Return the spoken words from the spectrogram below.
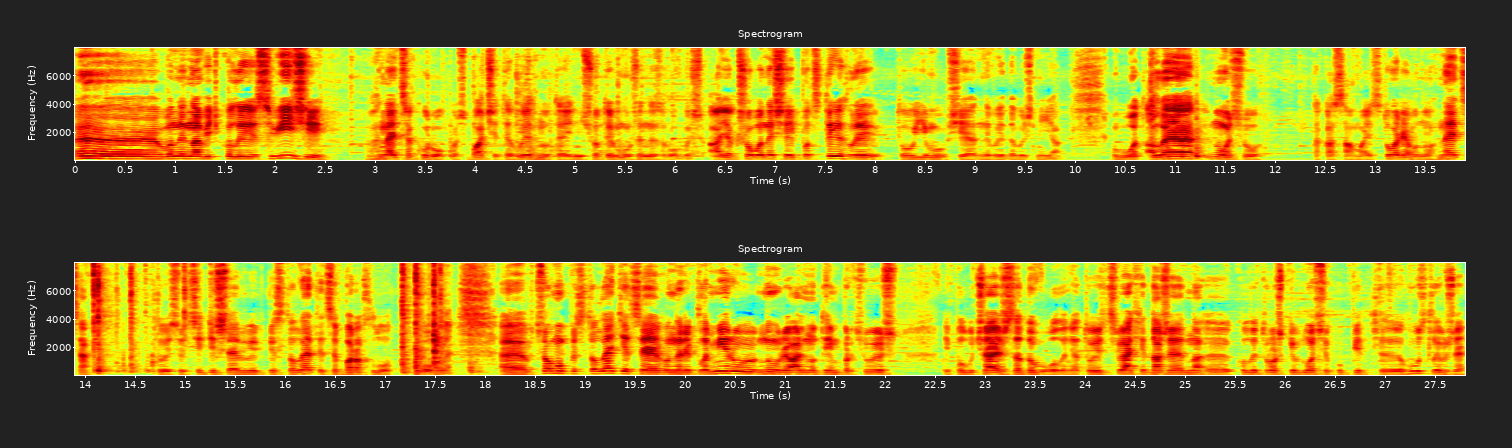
Е, вони навіть коли свіжі, гнеться курок, ось бачите, вигнуте і нічого ти йому вже не зробиш. А якщо вони ще й подстигли, то їм взагалі не видавиш ніяк. От. Але ну, ось така сама історія, воно гнеться. Тобто оці дешеві пістолети це барахло повне. Е, в цьому пістолеті це я його не рекламірую, ну реально ти їм працюєш і отримуєш задоволення. Тобто цвяхи, навіть коли трошки в носіку підгусли вже,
